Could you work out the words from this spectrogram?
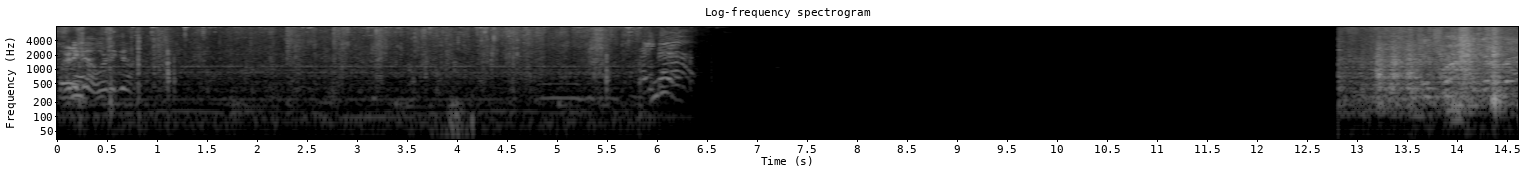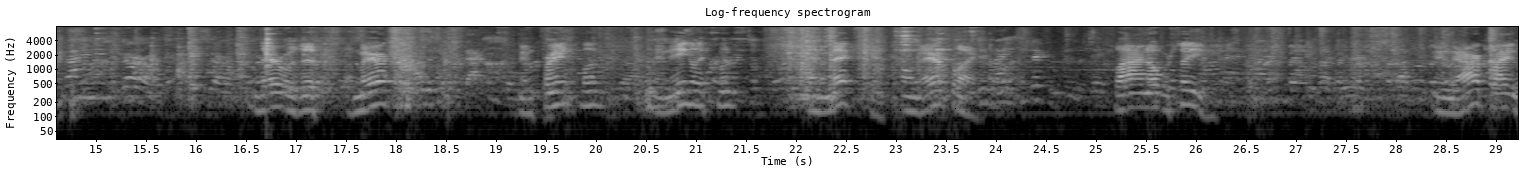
Where'd it go? Where'd it go? There was this American and Frenchman and Englishman and a Mexican on the airplane flying overseas. And the airplane,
